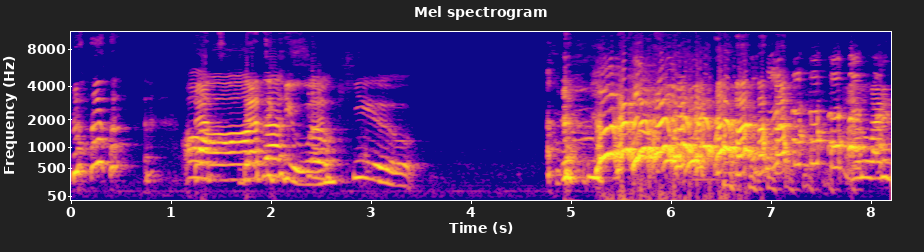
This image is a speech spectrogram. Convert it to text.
That's- that's a cute so one. cute. I like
